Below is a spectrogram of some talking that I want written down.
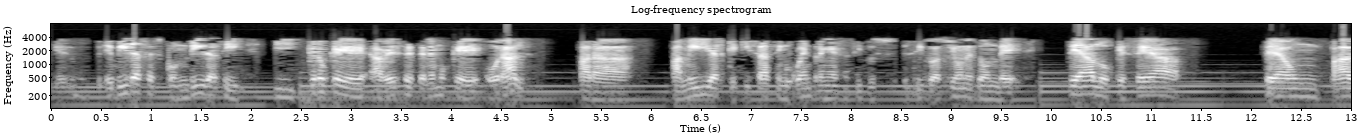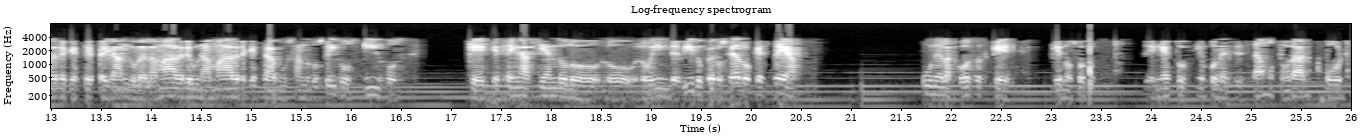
de vidas escondidas y, y creo que a veces tenemos que orar para familias que quizás se encuentran en esas situaciones donde sea lo que sea, sea un padre que esté pegándole a la madre, una madre que esté abusando de los hijos, hijos que, que estén haciendo lo, lo, lo, indebido, pero sea lo que sea, una de las cosas que, que nosotros en estos tiempos necesitamos orar por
